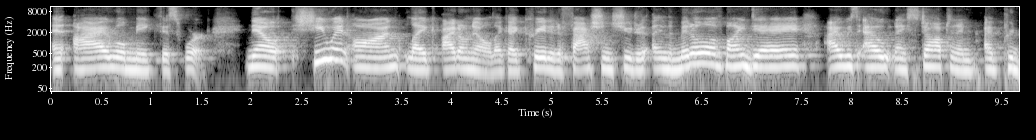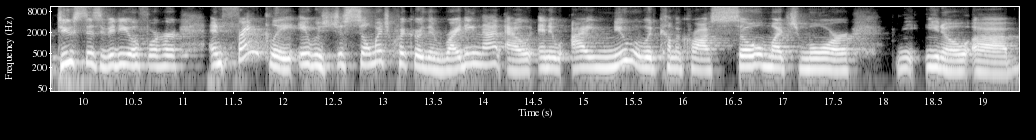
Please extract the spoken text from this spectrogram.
and I will make this work. Now, she went on, like, I don't know, like I created a fashion shoot in the middle of my day. I was out and I stopped and I, I produced this video for her. And frankly, it was just so much quicker than writing that out. And it, I knew it would come across so much more you know uh,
